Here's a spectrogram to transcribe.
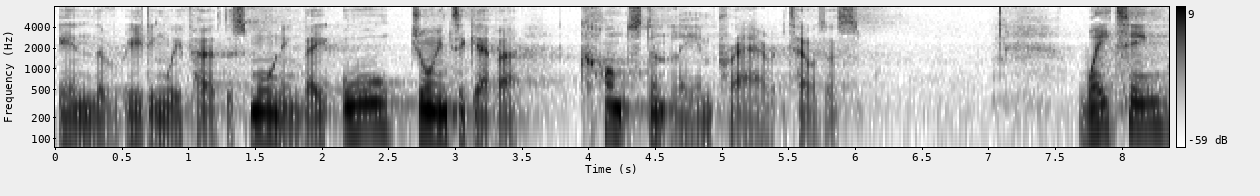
in the reading we've heard this morning. They all join together constantly in prayer, it tells us. Waiting,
